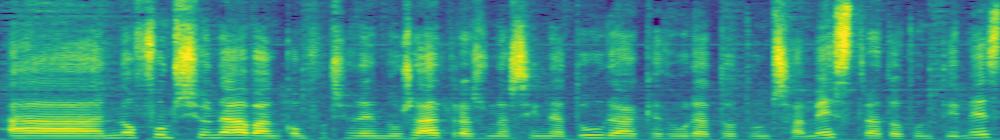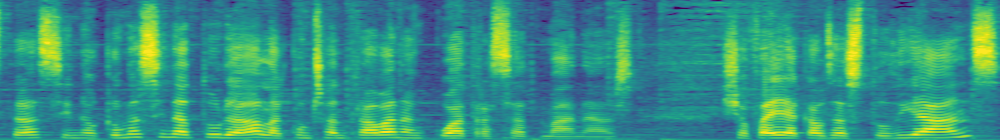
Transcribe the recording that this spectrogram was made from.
Uh, no funcionaven com funcionem nosaltres, una assignatura que dura tot un semestre, tot un trimestre, sinó que una assignatura la concentraven en quatre setmanes. Això feia que els estudiants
